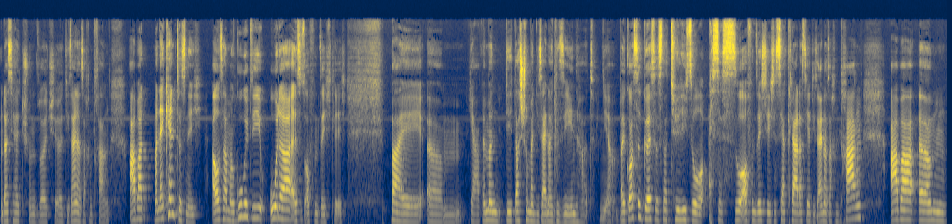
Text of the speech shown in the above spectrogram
und dass sie halt schon solche Designersachen tragen. Aber man erkennt es nicht, außer man googelt sie oder es ist offensichtlich bei, ähm, ja, wenn man die, das schon bei Designer gesehen hat. Ja, bei Gossip Girl ist es natürlich so, es ist so offensichtlich, ist ja klar, dass sie ja Designer-Sachen tragen, aber ähm,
